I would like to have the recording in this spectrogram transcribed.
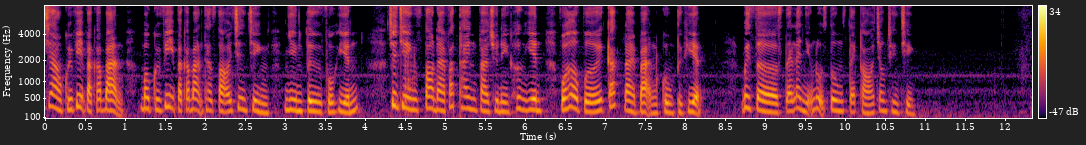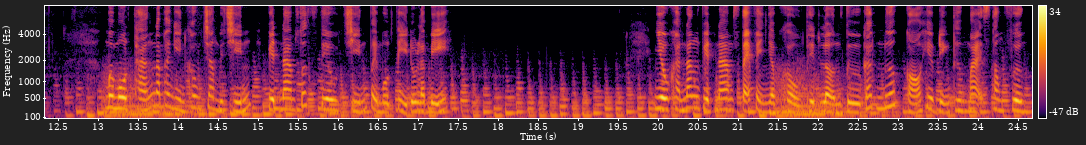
chào quý vị và các bạn. Mời quý vị và các bạn theo dõi chương trình Nhìn từ phố Hiến. Chương trình do Đài Phát thanh và Truyền hình Hưng Yên phối hợp với các đài bạn cùng thực hiện. Bây giờ sẽ là những nội dung sẽ có trong chương trình. 11 tháng năm 2019, Việt Nam xuất siêu 9,1 tỷ đô la Mỹ. Nhiều khả năng Việt Nam sẽ phải nhập khẩu thịt lợn từ các nước có hiệp định thương mại song phương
